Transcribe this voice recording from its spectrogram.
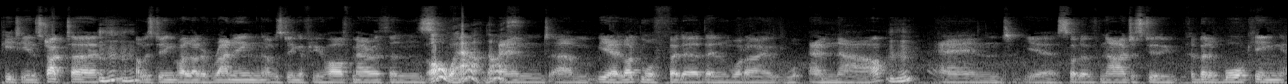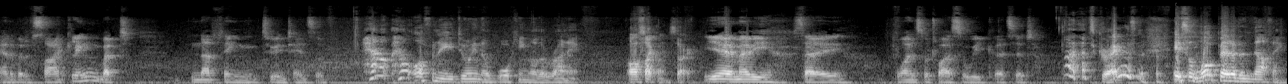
PT instructor. Mm-hmm, I was doing quite a lot of running. I was doing a few half marathons. Oh wow, nice. And um, yeah, a lot more fitter than what I w- am now. Mhm. And yeah, sort of now I just do a bit of walking and a bit of cycling, but nothing too intensive. How how often are you doing the walking or the running? Oh, cycling. Sorry. Yeah, maybe say once or twice a week. That's it. Oh, that's great. That's- It's a lot better than nothing.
